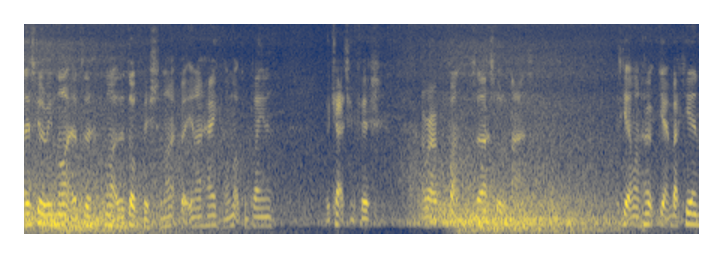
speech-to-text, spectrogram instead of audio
It's going to be night of the night of the dogfish tonight, but you know, hey, I'm not complaining. We're catching fish, and we're having fun, so that's all that matters. Let's get them on hook, get them back in,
